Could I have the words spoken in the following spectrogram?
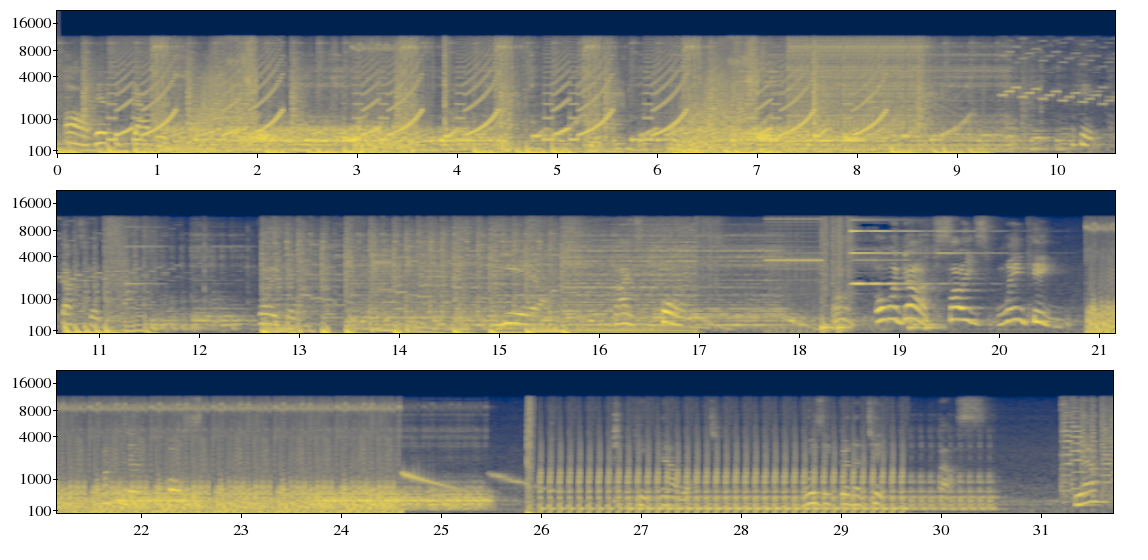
Oh, there's a garbage. Okay, that's good. Very good. Yeah, nice pull. Oh my god, Sonic's winking on the post. Yeah?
